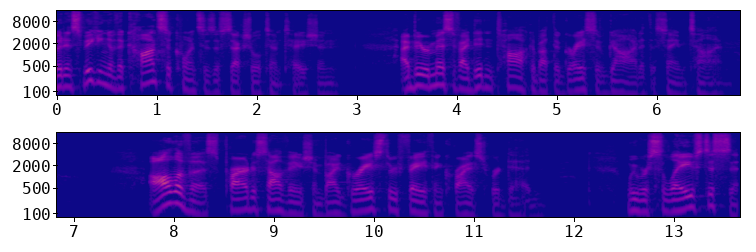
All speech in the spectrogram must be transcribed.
But in speaking of the consequences of sexual temptation, I'd be remiss if I didn't talk about the grace of God at the same time. All of us, prior to salvation, by grace through faith in Christ, were dead. We were slaves to sin.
